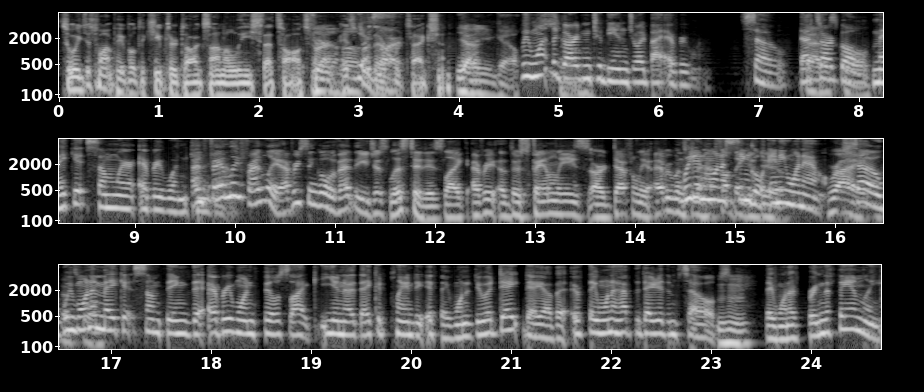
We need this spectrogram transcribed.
so we just want people to keep their dogs on a leash. That's all. It's for Yeah. it's for Yes. their Smart. protection. there you go. We want the garden to be enjoyed by everyone. So that's That our goal. cool. Make it somewhere everyone can and go. family friendly. Every single event that you just listed is like every. Uh, there's families are definitely everyone's. we didn't want to single anyone out. Right. So we want to cool. make it something that everyone feels like, you know, they could plan to, if they want to do a date day of it, if they want to have the day to themselves, Mm-hmm. they want to bring the family,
